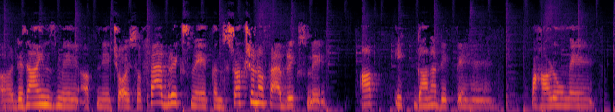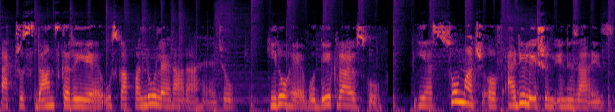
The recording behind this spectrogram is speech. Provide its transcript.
डिज़ाइन में, अपने चॉइस ऑफ़ फैब्रिक्स में कंस्ट्रक्शन ऑफ़ फैब्रिक्स में, आप एक गाना देखते हैं, पहाड़ों में एक्ट्रेस डांस कर रही है, उसका पल्लू लहरा रहा है, जो हीरो है, वो देख रहा है उसको। He has so much of adulation in his eyes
